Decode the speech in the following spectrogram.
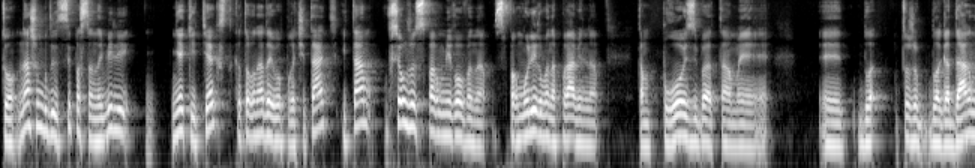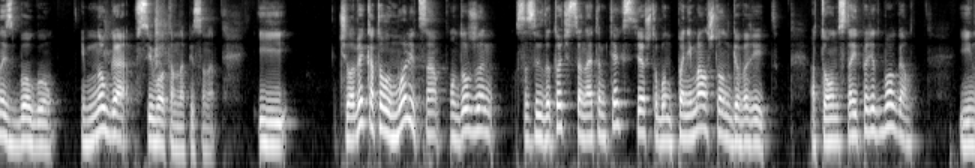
то наши мудрецы постановили некий текст, который надо его прочитать, и там все уже сформировано, сформулировано правильно. Там просьба, там э, э, бла, тоже благодарность Богу, и много всего там написано. И человек, который молится, он должен сосредоточиться на этом тексте, чтобы он понимал, что он говорит. А то он стоит перед Богом. И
